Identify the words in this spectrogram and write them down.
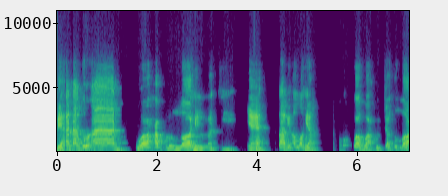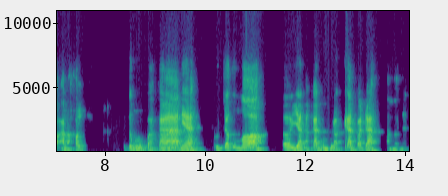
Li'anal Quran wa hablullahil matin. Ya, tali Allah yang wa huwa hujjatullah ala khalqi. Itu merupakan ya hujjatullah e, yang akan memberatkan pada hambanya.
